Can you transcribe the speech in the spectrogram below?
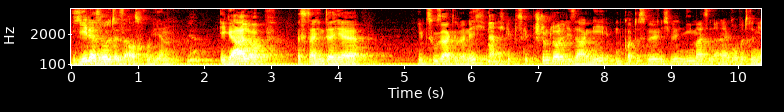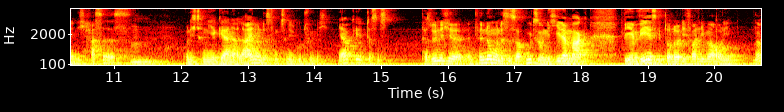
Jeder sollte es ausprobieren. Ja. Egal, ob es dann hinterher ihm zusagt oder nicht. Ja. Ich gibt, es gibt bestimmt Leute, die sagen, nee, um Gottes Willen, ich will niemals in einer Gruppe trainieren. Ich hasse es mhm. und ich trainiere gerne allein und es funktioniert gut für mich. Ja, okay, das ist persönliche Empfindung und das ist auch gut so. Nicht jeder mag BMW, es gibt auch Leute, die fahren lieber Audi. Ne?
